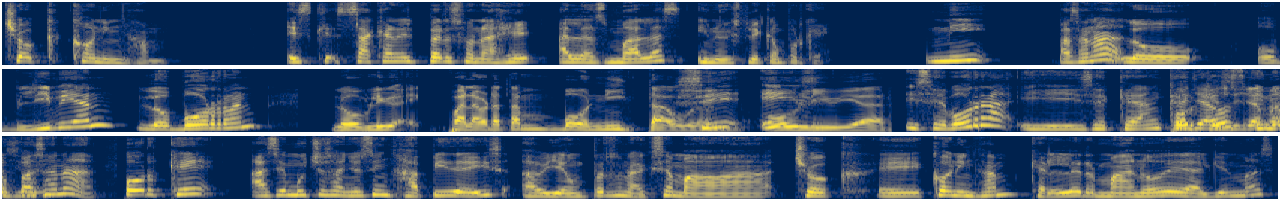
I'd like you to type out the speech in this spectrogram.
Chuck Cunningham. Es que sacan el personaje a las malas y no explican por qué. Ni pasa nada, lo oblivian, lo borran Lo obliga- palabra tan bonita, güey. Sí, y- Obliviar. y se borra y se quedan ¿Por qué callados se y no así? pasa nada. Porque hace muchos años en Happy Days había un personaje que se llamaba Chuck eh, Cunningham, que era el hermano de alguien más,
